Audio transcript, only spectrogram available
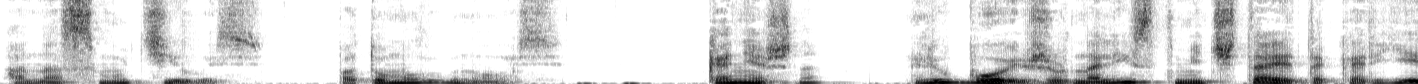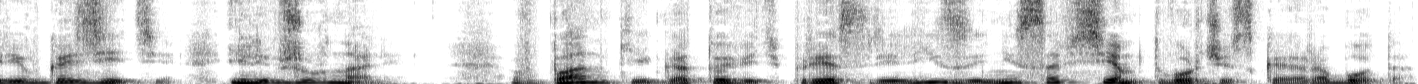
Она смутилась, потом улыбнулась. Конечно, любой журналист мечтает о карьере в газете или в журнале. В банке готовить пресс-релизы не совсем творческая работа,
